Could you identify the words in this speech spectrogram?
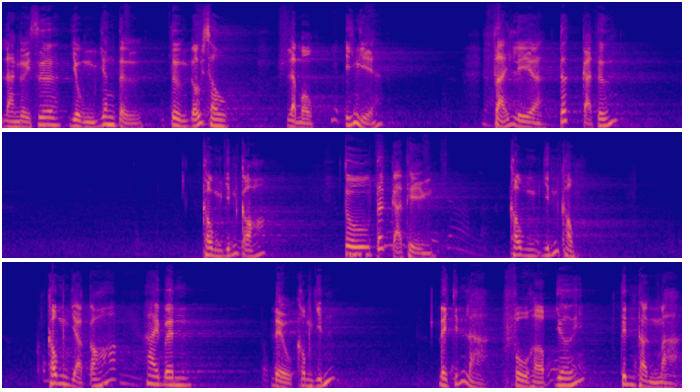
là người xưa dùng văn tự tương đối sâu, là một ý nghĩa. Phải lìa tất cả tướng. Không dính có. Tu tất cả thiện, không dính không. Không và có, hai bên đều không dính. Đây chính là phù hợp với tinh thần mà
